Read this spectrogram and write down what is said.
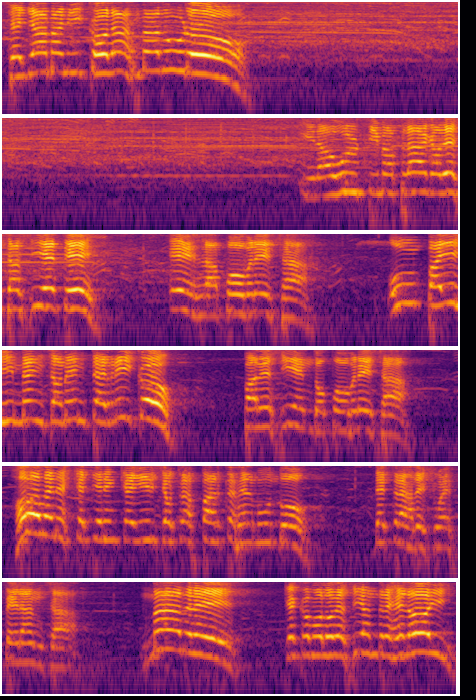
se llama Nicolás Maduro. Y la última plaga de esas siete es la pobreza. Un país inmensamente rico padeciendo pobreza. Jóvenes que tienen que irse a otras partes del mundo detrás de su esperanza. Madres que como lo decía Andrés Eloy,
